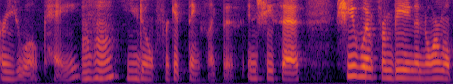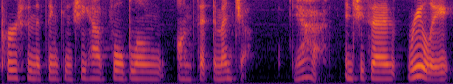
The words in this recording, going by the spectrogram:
Are you okay? Mm-hmm. You don't forget things like this. And she said she went from being a normal person to thinking she had full-blown onset dementia. Yeah. and she said, really,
